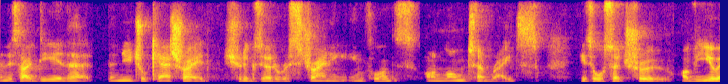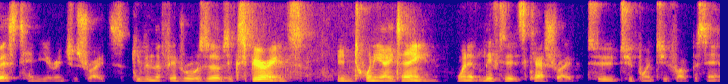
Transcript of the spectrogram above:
And this idea that the neutral cash rate should exert a restraining influence on long term rates is also true of US 10 year interest rates, given the Federal Reserve's experience in 2018 when it lifted its cash rate to 2.25%,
